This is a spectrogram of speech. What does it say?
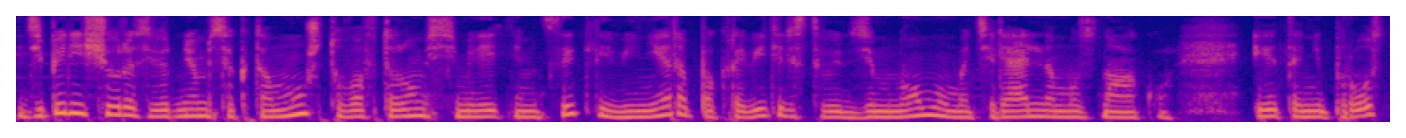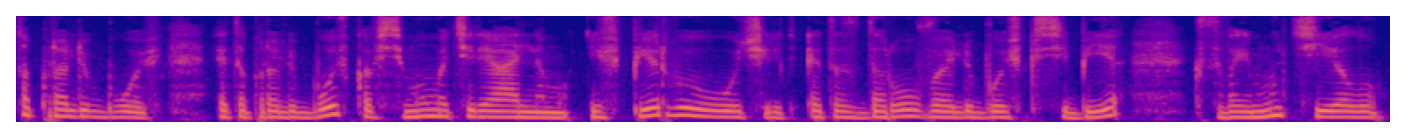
И теперь еще раз вернемся к тому, что во втором семилетнем цикле Венера покровительствует земному материальному знаку. И это не просто про любовь, это про любовь ко всему материальному. И в первую очередь это здоровая любовь к себе, к своему телу,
